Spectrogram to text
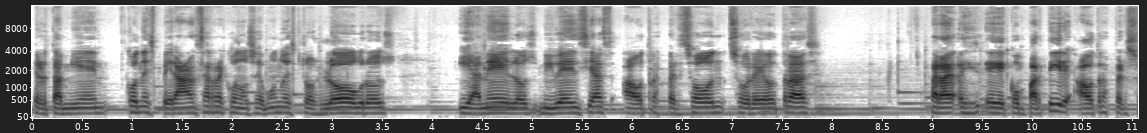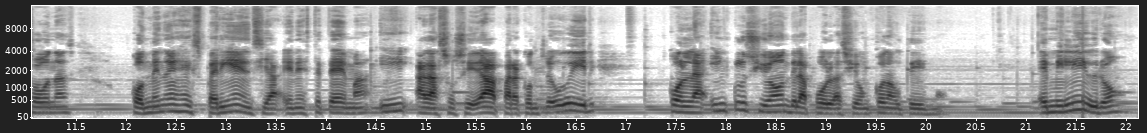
pero también con esperanza reconocemos nuestros logros y anhelos, vivencias a otras personas, sobre otras, para eh, compartir a otras personas con menos experiencia en este tema y a la sociedad para contribuir con la inclusión de la población con autismo. En mi libro,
